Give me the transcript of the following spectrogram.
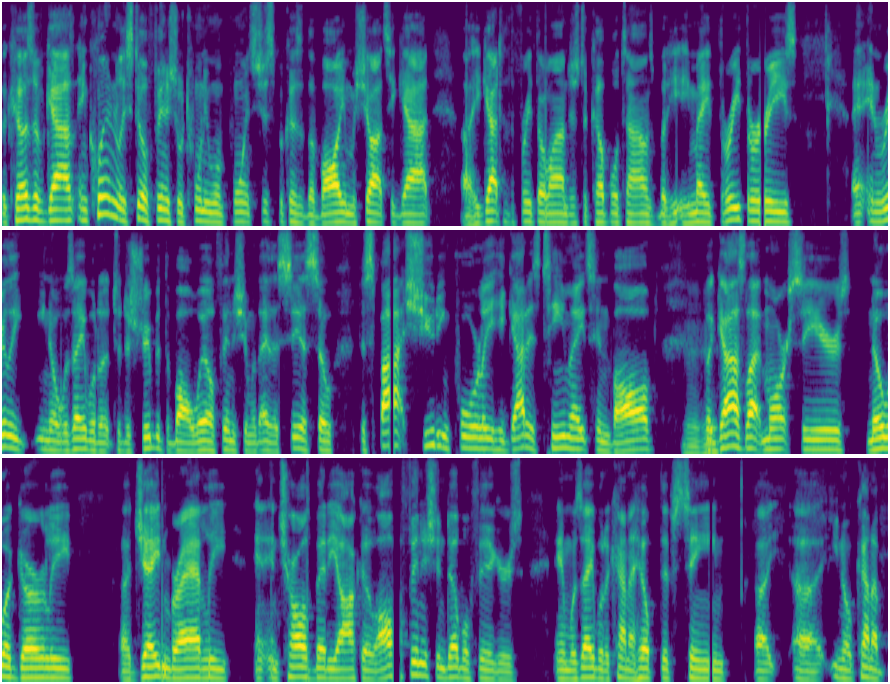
because of guys, and Quinerly still finished with 21 points just because of the volume of shots he got. Uh, he got to the free throw line just a couple of times, but he, he made three threes and, and, really, you know, was able to, to distribute the ball well, finishing with eight assists. So despite shooting poorly, he got his teammates involved. Mm-hmm. But guys like Mark Sears, Noah Gurley, uh, Jaden Bradley, and, and, Charles Bediako all finished in double figures and was able to kind of help this team, uh, uh, you know, kind of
